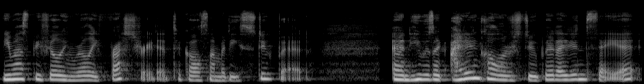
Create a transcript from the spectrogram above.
he must be feeling really frustrated to call somebody stupid. And he was like, I didn't call her stupid. I didn't say it.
